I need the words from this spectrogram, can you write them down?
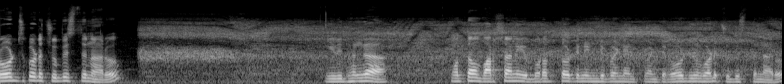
రోడ్స్ కూడా చూపిస్తున్నారు. ఈ విధంగా మొత్తం వర్షానికి బురదతోటి నిండిపోయినటువంటి రోడ్లను కూడా చూపిస్తున్నారు.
